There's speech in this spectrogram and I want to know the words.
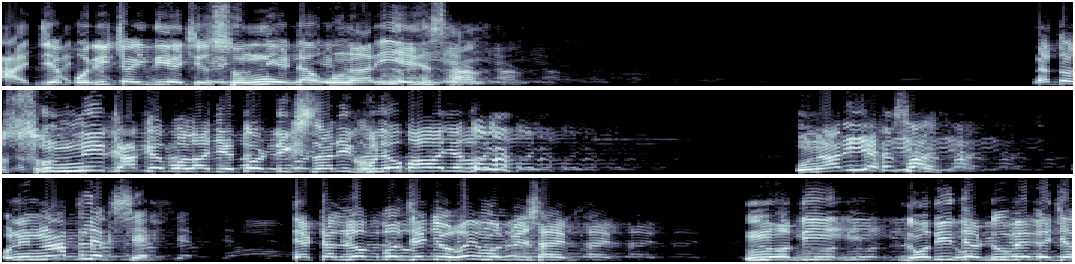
আজ যে পরিচয় দিয়েছি সুন্নি, এটা উনারই এহসান। না তো সুন্নি কাকে বলা যেত? ডিকশনারি খুলেও পাওয়া যেত না। উনারই এহসান। উনি নাত লেখছে একটা লোক বলছে যে, ওই মৌলভী সাহেব, নদী, নদীতে ডুবে গেছে,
